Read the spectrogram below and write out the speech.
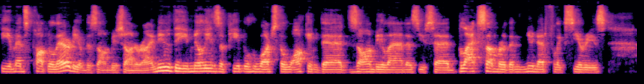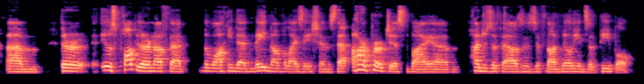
the immense popularity of the zombie genre. I knew the millions of people who watched The Walking Dead, Zombieland, as you said, Black Summer, the new Netflix series. Um, there it was popular enough that The Walking Dead made novelizations that are purchased by um, hundreds of thousands, if not millions, of people.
